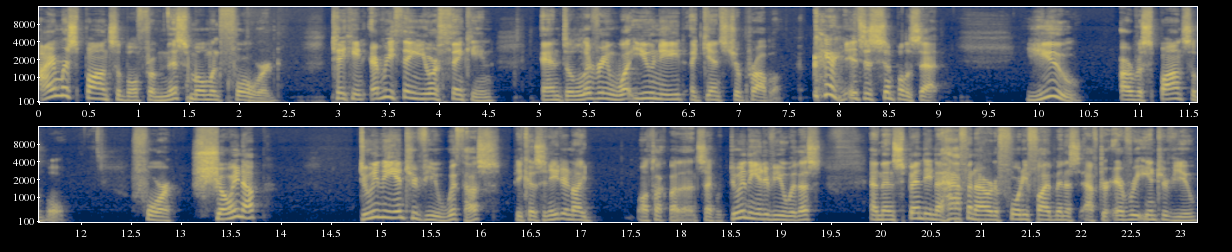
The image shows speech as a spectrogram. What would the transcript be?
I'm responsible from this moment forward, taking everything you're thinking and delivering what you need against your problem. it's as simple as that. You are responsible for showing up, doing the interview with us, because Anita and I, I'll talk about that in a second, doing the interview with us, and then spending a half an hour to 45 minutes after every interview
